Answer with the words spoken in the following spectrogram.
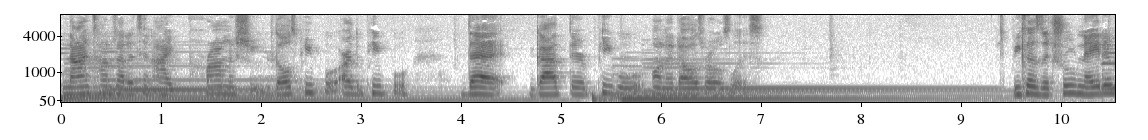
nine times out of ten, I promise you, those people are the people that got their people on a Dawes Rolls list because the true native,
